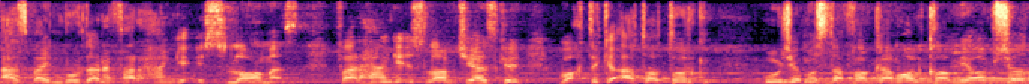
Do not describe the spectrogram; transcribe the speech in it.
از بین بردن فرهنگ اسلام است. فرهنگ اسلام چی است که وقتی که اتاتورک اوج مصطفی کمال کامیاب شد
